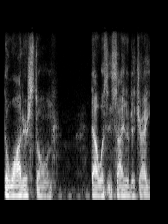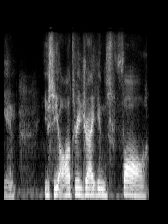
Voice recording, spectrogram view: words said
the water stone that was inside of the dragon. You see all three dragons fall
